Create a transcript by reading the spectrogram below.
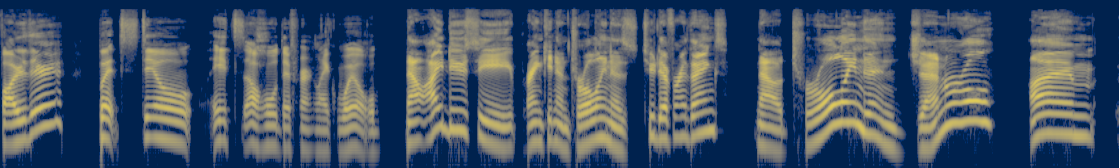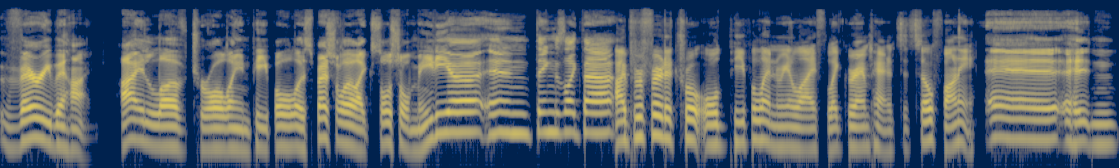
farther, but still it's a whole different like world. Now, I do see pranking and trolling as two different things. Now, trolling in general, I'm very behind. I love trolling people, especially like social media and things like that. I prefer to troll old people in real life, like grandparents. It's so funny. and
